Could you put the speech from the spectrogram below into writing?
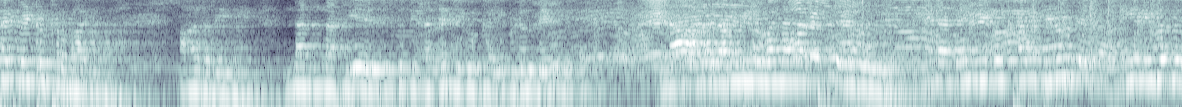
ಕೈ ಬಿಟ್ಟರು ಪರವಾಗಿಲ್ಲ. ಆದರೆ ನನ್ನ ಯೇಸು ನಿನ್ನೆಂದಿಗೂ ಕೈ ಬಿಡುವುದೇ? ನಾನು ನಂಬಿರುವ ನನ್ನ ದೇವರು ನಿನ್ನೆಂದಿಗೂ ಕೈ ಬಿಡುವುದಿಲ್ಲ ನೀನಿವತ್ತು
